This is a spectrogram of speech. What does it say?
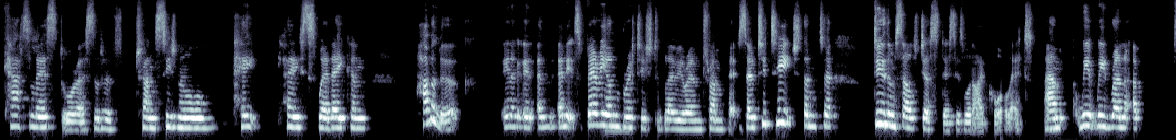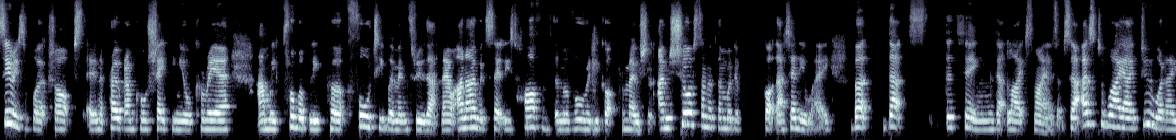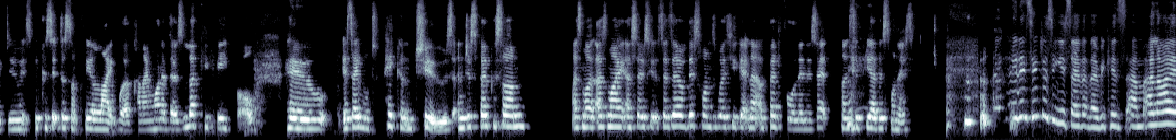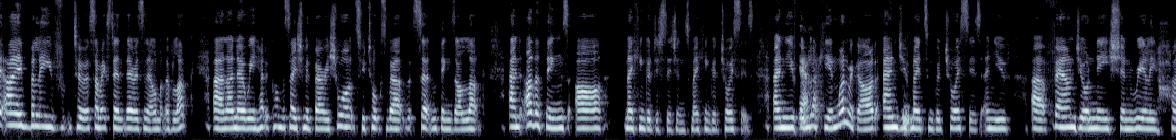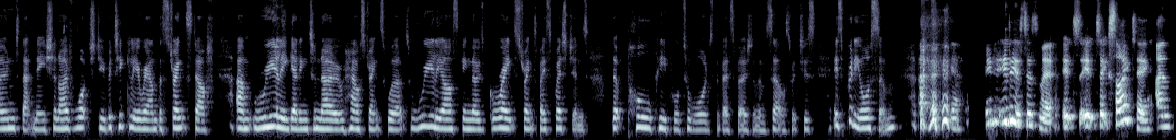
catalyst or a sort of transitional place where they can have a look in a, and, and it's very un-British to blow your own trumpet. So to teach them to do themselves justice is what I call it. Um, we, we run a series of workshops in a program called Shaping Your Career, and we've probably put 40 women through that now. And I would say at least half of them have already got promotion. I'm sure some of them would have got that anyway, but that's the thing that lights my eyes up. So as to why I do what I do, it's because it doesn't feel like work. And I'm one of those lucky people who is able to pick and choose and just focus on as my as my associate says, oh, this one's worth you getting out of bed for, Lynn, is it? And I said, yeah, this one is. it's interesting you say that though because um, and I, I believe to some extent there is an element of luck. And i know we had a conversation with barry schwartz who talks about that certain things are luck and other things are making good decisions making good choices. And you've been yeah. lucky in one regard and you've made some good choices and you've uh, found your niche and really honed that niche. And i've watched you particularly around the strength stuff um, really getting to know how strengths works really asking those great strengths based questions that pull people towards the best version of themselves which is is pretty awesome. Yeah. It, it is isn't it? It's it's exciting and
